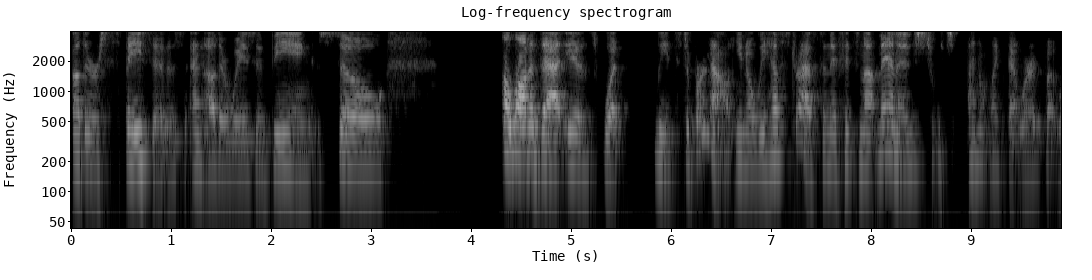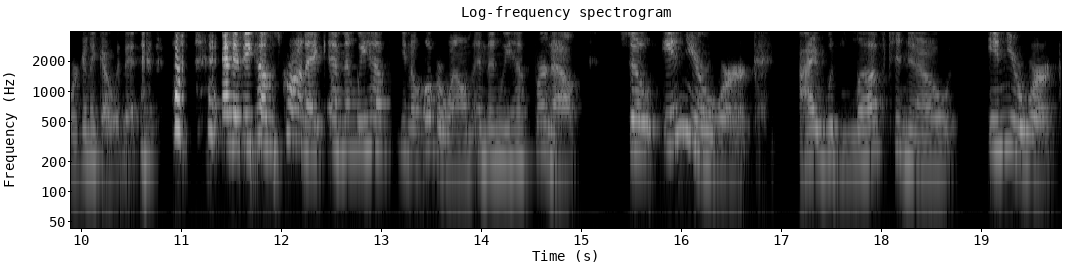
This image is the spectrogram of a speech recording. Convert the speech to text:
other spaces and other ways of being. So a lot of that is what leads to burnout you know we have stress and if it's not managed which i don't like that word but we're going to go with it and it becomes chronic and then we have you know overwhelm and then we have burnout so in your work i would love to know in your work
